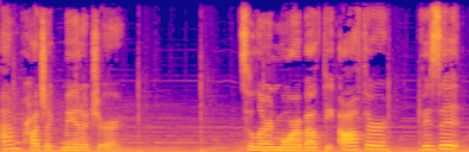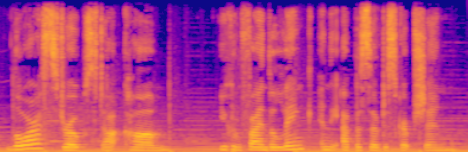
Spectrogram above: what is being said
and project manager. To learn more about the author, visit laurastropes.com. You can find the link in the episode description.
